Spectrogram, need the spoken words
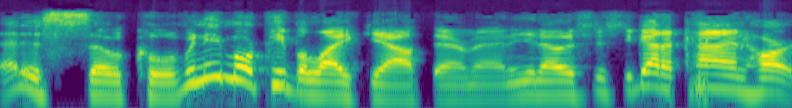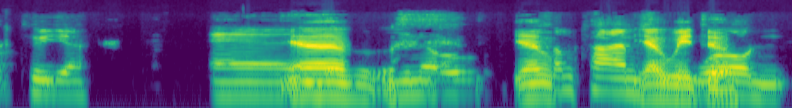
that is so cool. We need more people like you out there, man. You know, it's just you got a kind heart to you, and Yeah, you know yeah, sometimes yeah, we the do. needs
